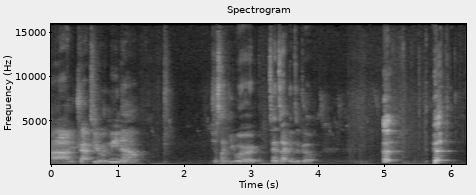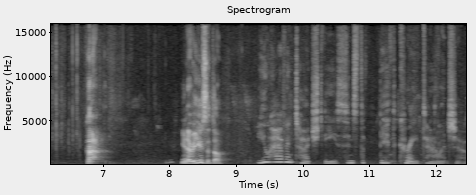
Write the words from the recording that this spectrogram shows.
Ah, you're trapped here with me now. Just like you were 10 seconds ago. Ha! You never used it though. You haven't touched these since the fifth grade talent show.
